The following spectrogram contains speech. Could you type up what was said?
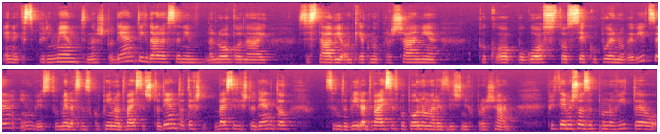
en eksperiment na študentih, dala sem jim nalogo naj sestavijo anketno vprašanje, kako pogosto se kupuje nogavice. In v bistvu imela sem skupino 20 študentov, teh št- 20 študentov sem dobila 20 popolnoma različnih vprašanj. Pri tem je šlo za ponovitev uh,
